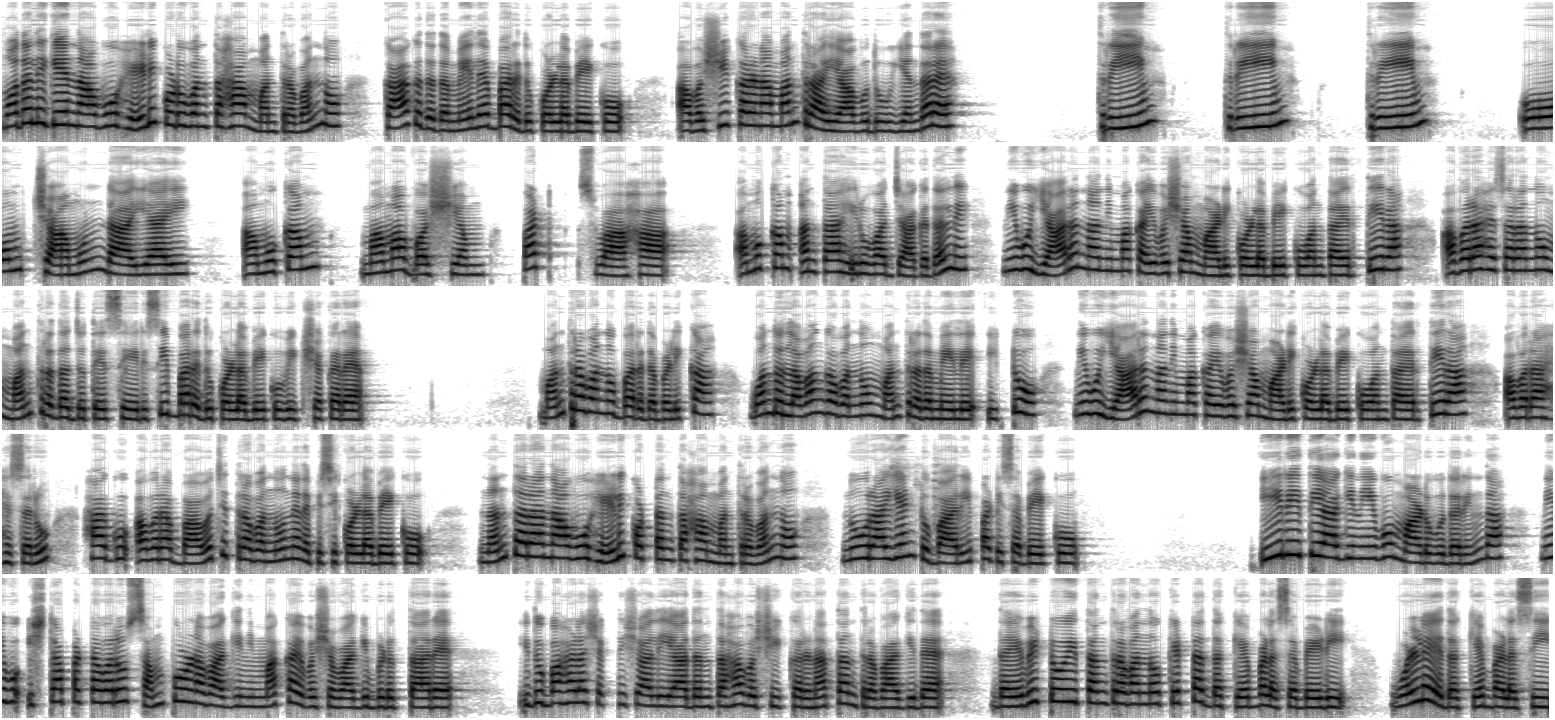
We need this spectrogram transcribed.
ಮೊದಲಿಗೆ ನಾವು ಹೇಳಿಕೊಡುವಂತಹ ಮಂತ್ರವನ್ನು ಕಾಗದದ ಮೇಲೆ ಬರೆದುಕೊಳ್ಳಬೇಕು. ಅವಶೀಕರಣ ಮಂತ್ರ ಯಾವುದು ಎಂದರೆ, ತ್ರೀಂ ತ್ರೀಂ ತ್ರೀಂ, ಓಂ ಚಾಮುಂಡಾಯೈ, ಅಮುಕಂ ಮಮ ವಶ್ಯಂ, ಪಟ್ ಸ್ವಾಹ. ಅಮುಕಂ ಅಂತ ಇರುವ ಜಾಗದಲ್ಲಿ ನೀವು ಯಾರನ್ನ ನಿಮ್ಮ ಕೈವಶ ಮಾಡಿಕೊಳ್ಳಬೇಕು ಅಂತ ಇರ್ತೀರಾ? ಅವರ ಹೆಸರನ್ನು ಮಂತ್ರದ ಜೊತೆ ಸೇರಿಸಿ ಬರೆದುಕೊಳ್ಳಬೇಕು ವೀಕ್ಷಕರೇ. ಮಂತ್ರವನ್ನು ಬರೆದ ಬಳಿಕ ಒಂದು ಲವಂಗವನ್ನು ಮಂತ್ರದ ಮೇಲೆ ಇಟ್ಟು, ನೀವು ಯಾರನ್ನ ನಿಮ್ಮ ಕೈವಶ ಮಾಡಿಕೊಳ್ಳಬೇಕು ಅಂತ ಇರ್ತೀರಾ? ಅವರ ಹೆಸರು ಹಾಗೂ ಅವರ ಭಾವಚಿತ್ರವನ್ನು ನೆನಪಿಸಿಕೊಳ್ಳಬೇಕು. ನಂತರ ನಾವು ಹೇಳಿಕೊಟ್ಟಂತಹ ಮಂತ್ರವನ್ನು ನೂರ ಎಂಟು ಬಾರಿ ಪಠಿಸಬೇಕು. ಈ ರೀತಿಯಾಗಿ ನೀವು ಮಾಡುವುದರಿಂದ ನೀವು ಇಷ್ಟಪಟ್ಟವರು ಸಂಪೂರ್ಣವಾಗಿ ನಿಮ್ಮ ಕೈವಶವಾಗಿ ಬಿಡುತ್ತಾರೆ. ಇದು ಬಹಳ ಶಕ್ತಿಶಾಲಿಯಾದಂತಹ ವಶೀಕರಣ ತಂತ್ರವಾಗಿದೆ. ದಯವಿಟ್ಟು ಈ ತಂತ್ರವನ್ನು ಕೆಟ್ಟದ್ದಕ್ಕೆ ಬಳಸಬೇಡಿ, ಒಳ್ಳೆಯದಕ್ಕೆ ಬಳಸಿ.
